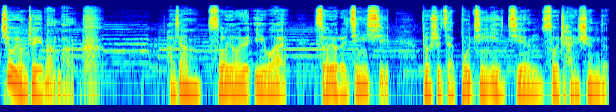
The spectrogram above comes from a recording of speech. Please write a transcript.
就用这一版吧。”好像所有的意外，所有的惊喜，都是在不经意间所产生的。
